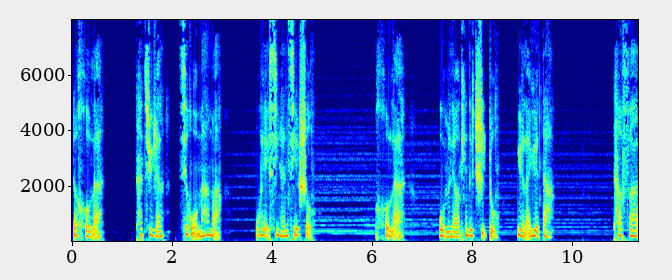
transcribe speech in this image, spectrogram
到后来。他居然叫我妈妈，我也欣然接受。后来，我们聊天的尺度越来越大。他发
